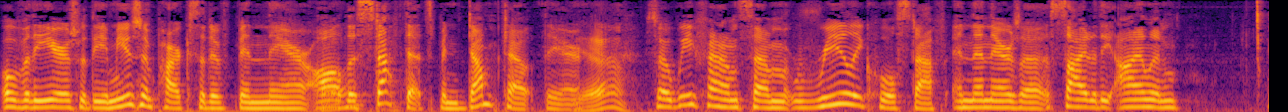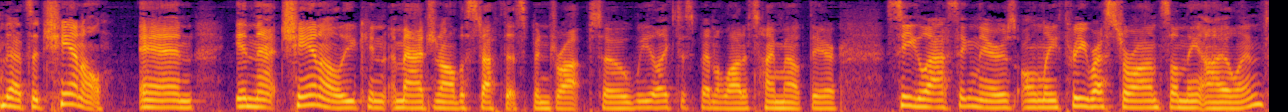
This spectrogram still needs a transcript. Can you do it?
over the years with the amusement parks that have been there, all the stuff that's been dumped out there. Yeah. So we found some really cool stuff. And then there's a side of the island that's a channel. And in that channel, you can imagine all the stuff that's been dropped. So we like to spend a lot of time out there sea glassing. There's only three restaurants on the island,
